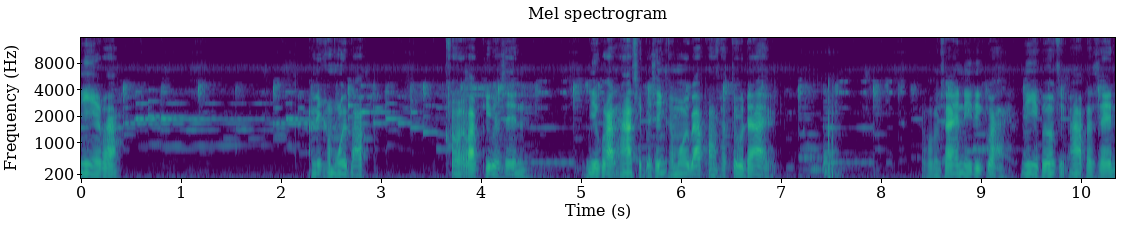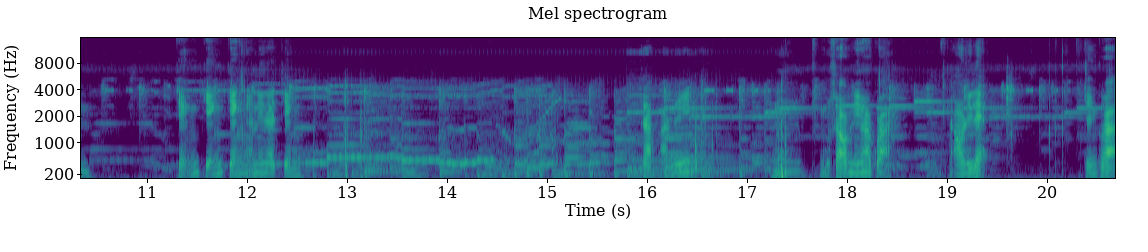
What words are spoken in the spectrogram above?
นี่ป่ะ อันนี้ขโมยบัฟขโมยบัฟกี่เปอร์เซ็นต์มีโอกาห้าสิบเปอร์เซ็นต์ขโมยบัฟของศัตรูได้ผมใช้อันนี้ดีกว่า นี่เพิ่มสิบห้าเปอร์เซ็นต์เจ๋งเจ๋งเจ๋งอันนี้แหละเจ๋งกับอันนี้ อืมผมชอบนี้มากกว่า เอานี้แหละ เจ๋งกว่า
